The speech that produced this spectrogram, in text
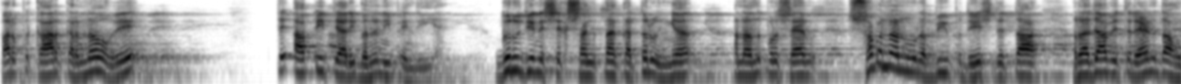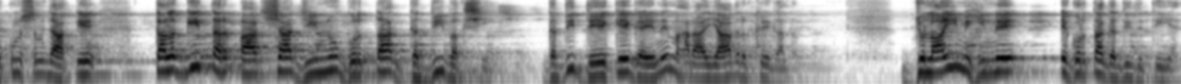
ਪਰਉਪਕਾਰ ਕਰਨਾ ਹੋਵੇ ਤੇ ਆਪੀ ਤਿਆਰੀ ਬੰਨਣੀ ਪੈਂਦੀ ਹੈ। ਗੁਰੂ ਜੀ ਨੇ ਸਿੱਖ ਸੰਗਤਾਂ ਕਤਰ ਹੋਈਆਂ ਆਨੰਦਪੁਰ ਸਾਹਿਬ ਸਭਨਾਂ ਨੂੰ ਰੱਬੀ ਉਪਦੇਸ਼ ਦਿੱਤਾ। ਰਜਾ ਵਿੱਚ ਰਹਿਣ ਦਾ ਹੁਕਮ ਸਮਝਾ ਕੇ ਕਲਗੀਧਰ ਪਾਤਸ਼ਾਹ ਜੀ ਨੂੰ ਗੁਰਤਾ ਗੱਦੀ ਬਖਸ਼ੀ। ਗੱਦੀ ਦੇ ਕੇ ਗਏ ਨੇ ਮਹਾਰਾਜ, ਯਾਦ ਰੱਖਿਓ ਇਹ ਗੱਲ। ਜੁਲਾਈ ਮਹੀਨੇ ਇਹ ਗੁਰਤਾ ਗੱਦੀ ਦਿੱਤੀ ਹੈ।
